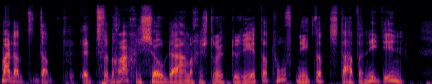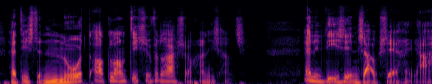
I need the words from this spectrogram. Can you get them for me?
Maar dat, dat, het verdrag is zodanig gestructureerd, dat hoeft niet, dat staat er niet in. Het is de Noord-Atlantische Verdragsorganisatie. En in die zin zou ik zeggen, ja,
